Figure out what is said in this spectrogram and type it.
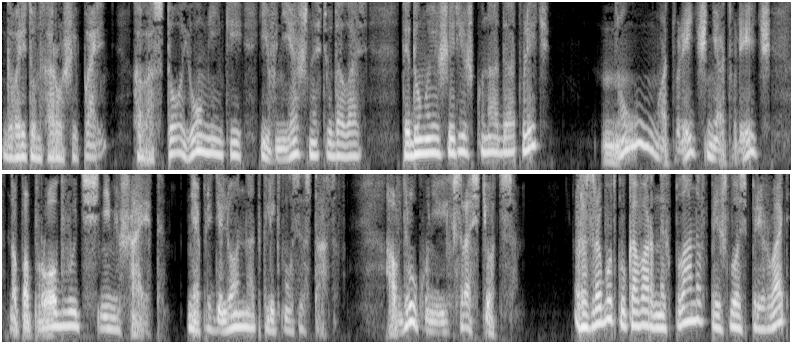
Говорит, он хороший парень. Холостой, умненький, и внешность удалась. Ты думаешь, Иришку надо отвлечь? — Ну, отвлечь, не отвлечь, но попробовать не мешает. Неопределенно откликнулся Стасов. — А вдруг у них срастется? Разработку коварных планов пришлось прервать,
